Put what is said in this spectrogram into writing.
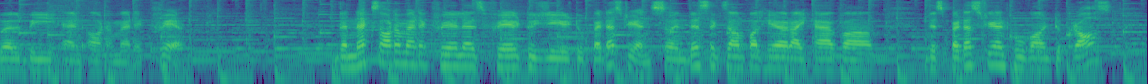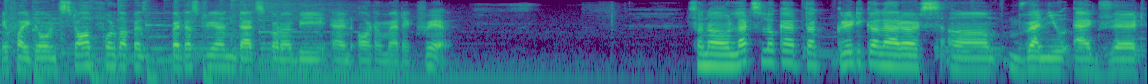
will be an automatic fail the next automatic fail is fail to yield to pedestrians so in this example here I have uh, this pedestrian who want to cross if I don't stop for the pedestrian that's gonna be an automatic fail so now let's look at the critical errors um, when you exit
